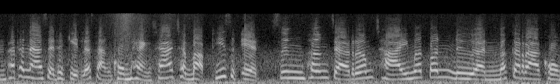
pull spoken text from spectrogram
นพัฒนาเศรษฐกิจและสังคมแห่งชาติฉบับที่ 11 ซึ่งเพิ่งจะเริ่มใช้เมื่อต้นเดือนมกราคม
